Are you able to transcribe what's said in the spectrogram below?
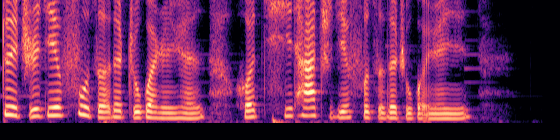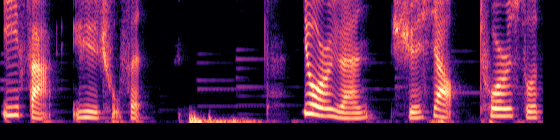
对直接负责的主管人员和其他直接负责的主管人员依法予以处分。幼儿园、学校、托儿所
